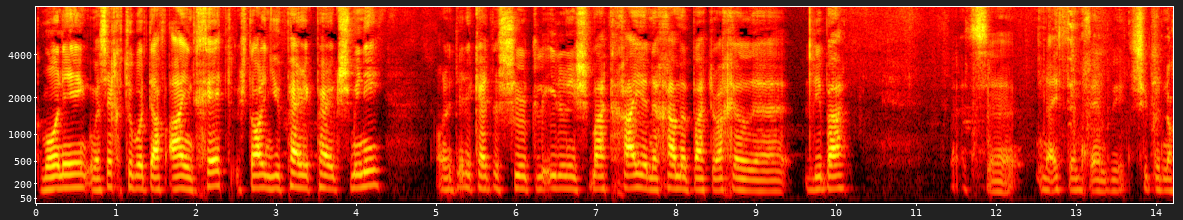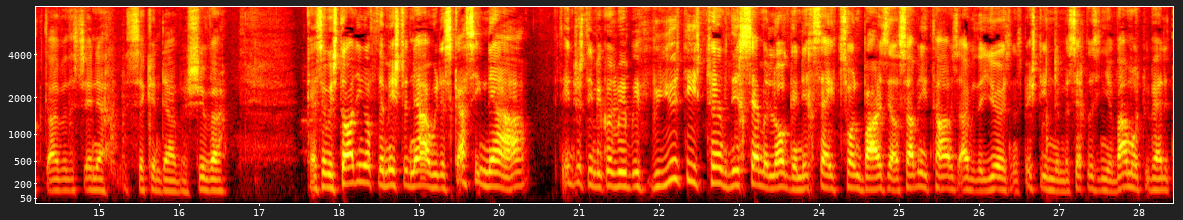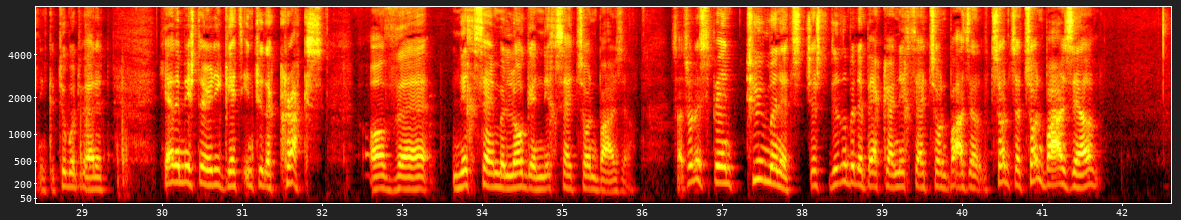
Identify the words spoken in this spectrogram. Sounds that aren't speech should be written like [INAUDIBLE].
Good morning. Masech Tubot Daf Ayin. We're starting new Parak, Parak Shmini. I want to dedicate the shoot to Ilu Nishmat Chaya Nechama Bat Rachel uh, Liba. It's uh, Nathan family. She got knocked over the Senya, the second day of Shiva. Okay, so we're starting off the Mishnah now. We're discussing now. It's interesting because we've, we've used these terms Nichse Melog and Nichse Tzon Barzel so many times over the years, and especially in the Masechtas in Yavamot, we've had it, in Ketubot, we've had it. Here the Mishnah already gets into the crux of uh, Nichse Melog and Nichse Tzon Barzel. So I just want to spend two minutes, just a little bit of background, Nichse Tzon Barzel. Tzon, so Tzon Barzel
